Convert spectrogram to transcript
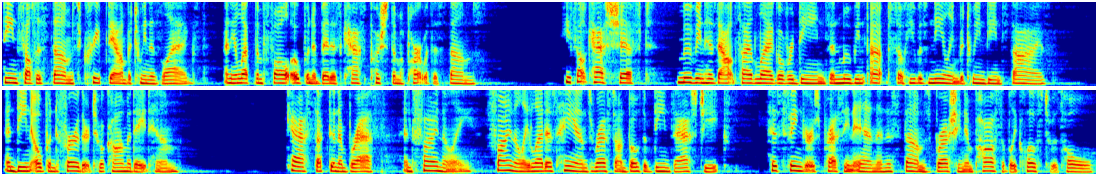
Dean felt his thumbs creep down between his legs, and he let them fall open a bit as Cass pushed them apart with his thumbs. He felt Cass shift, moving his outside leg over Dean's and moving up so he was kneeling between Dean's thighs, and Dean opened further to accommodate him. Cass sucked in a breath and finally, finally let his hands rest on both of Dean's ass cheeks, his fingers pressing in and his thumbs brushing impossibly close to his hole.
